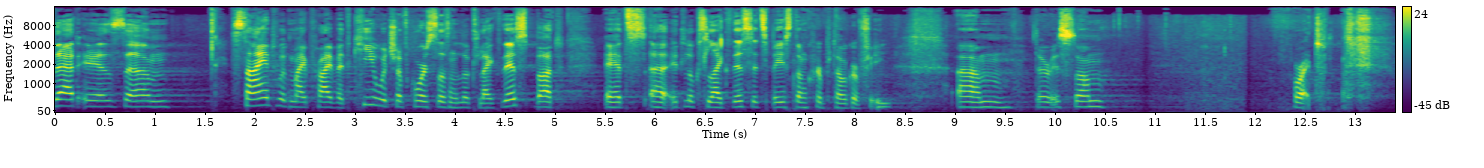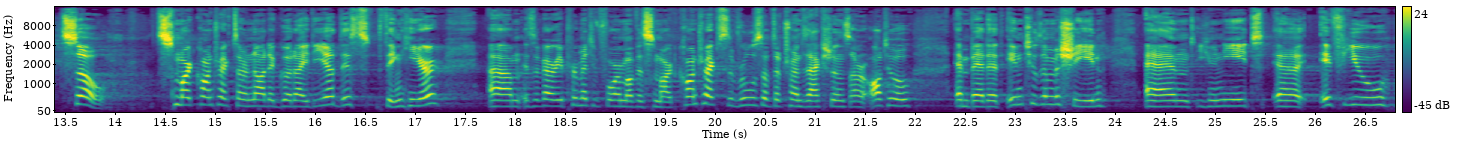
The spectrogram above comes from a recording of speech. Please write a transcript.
that is um, signed with my private key, which of course doesn't look like this, but it's, uh, it looks like this. It's based on cryptography. Um, there is some. Right. So, smart contracts are not a good idea. This thing here um, is a very primitive form of a smart contract. The rules of the transactions are auto embedded into the machine, and you need, uh, if you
